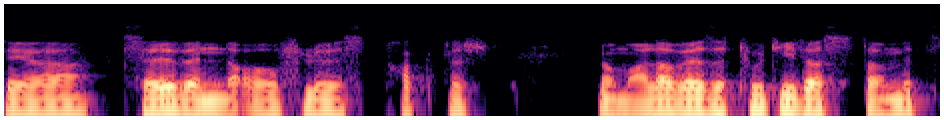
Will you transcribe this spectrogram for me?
der Zellwände auflöst praktisch. Normalerweise tut die das damit,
